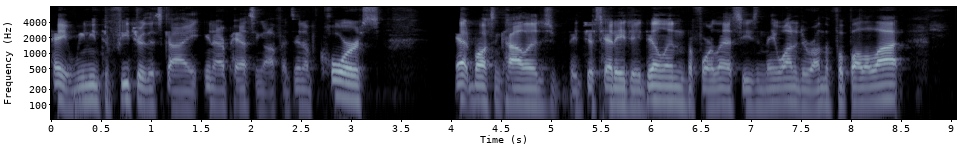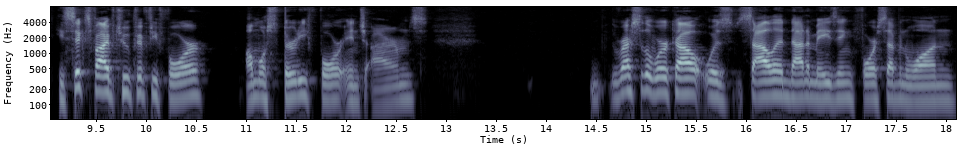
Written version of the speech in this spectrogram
hey, we need to feature this guy in our passing offense. And of course, at Boston College, they just had AJ Dillon before last season. They wanted to run the football a lot. He's 6'5, 254, almost 34 inch arms. The rest of the workout was solid, not amazing. 471,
